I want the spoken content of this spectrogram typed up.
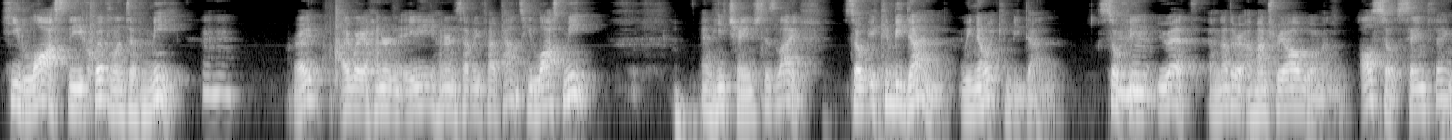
He lost the equivalent of me, Mhm. right? I weigh 180, 175 pounds. He lost me. And he changed his life. So it can be done. We know it can be done. Sophie Mhm. Huet, another a Montreal woman, also same thing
